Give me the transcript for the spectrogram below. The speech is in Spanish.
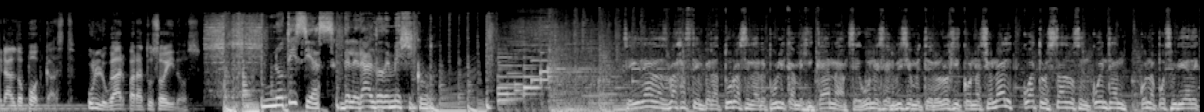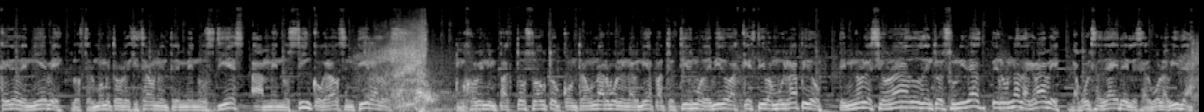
Heraldo Podcast, un lugar para tus oídos. Noticias del Heraldo de México. Seguirán las bajas temperaturas en la República Mexicana. Según el Servicio Meteorológico Nacional, cuatro estados se encuentran con la posibilidad de caída de nieve. Los termómetros registraron entre menos 10 a menos 5 grados centígrados. Un joven impactó su auto contra un árbol en la avenida Patriotismo debido a que este iba muy rápido. Terminó lesionado dentro de su unidad, pero nada grave. La bolsa de aire le salvó la vida.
